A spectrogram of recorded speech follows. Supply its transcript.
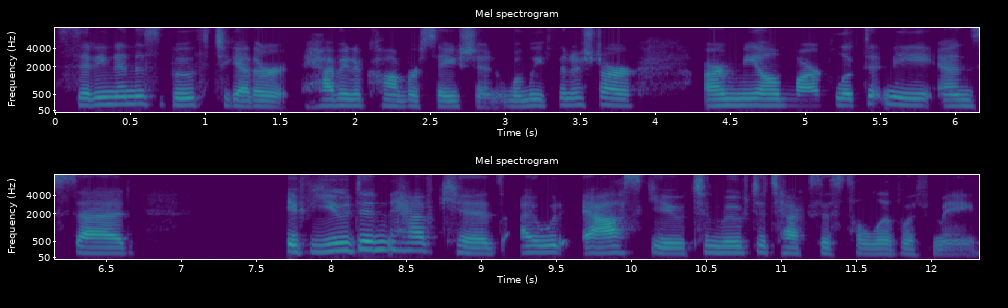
sitting in this booth together having a conversation. When we finished our our meal, Mark looked at me and said, "If you didn't have kids, I would ask you to move to Texas to live with me."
